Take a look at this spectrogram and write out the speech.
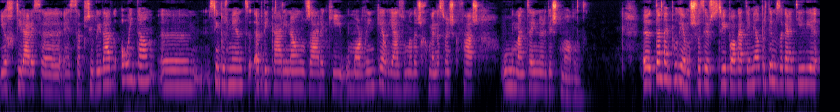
e retirar essa, essa possibilidade, ou então simplesmente abdicar e não usar aqui o more link, que é aliás uma das recomendações que faz o maintainer deste módulo. Uh, também podemos fazer o strip ao HTML para termos a garantia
